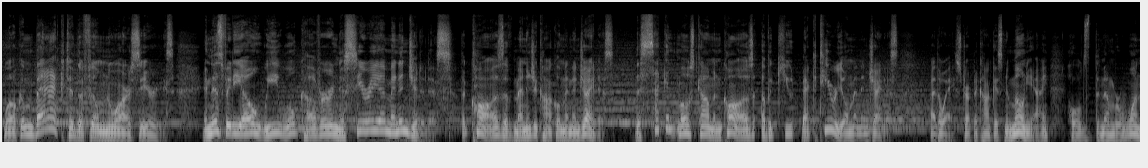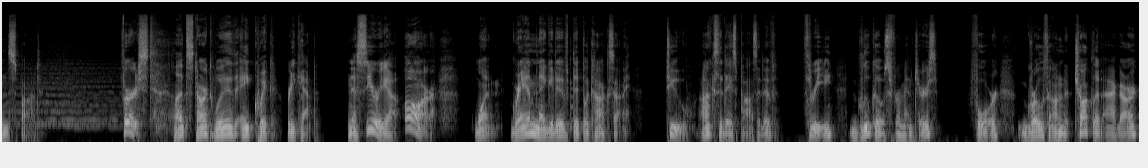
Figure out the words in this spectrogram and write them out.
Welcome back to the Film Noir series. In this video, we will cover Neisseria meningitidis, the cause of meningococcal meningitis, the second most common cause of acute bacterial meningitis. By the way, Streptococcus pneumoniae holds the number one spot. First, let's start with a quick recap. Neisseria are 1. Gram-negative diplococci, 2. Oxidase positive, 3. Glucose fermenters, 4. Growth on chocolate agar.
